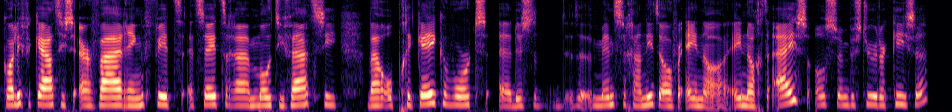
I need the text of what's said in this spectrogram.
kwalificaties, ervaring, fit, et cetera, motivatie, waarop gekeken wordt. Eh, dus mensen gaan niet over één, één nacht ijs als ze een bestuurder kiezen.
